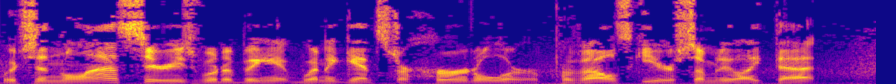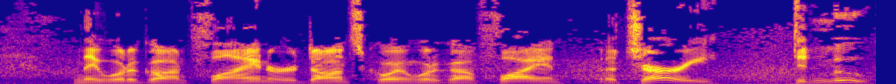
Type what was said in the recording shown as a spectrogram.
which in the last series would have been went against a Hertl or a Pavelski or somebody like that, and they would have gone flying, or Donskoy would have gone flying. Acciari didn't move.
